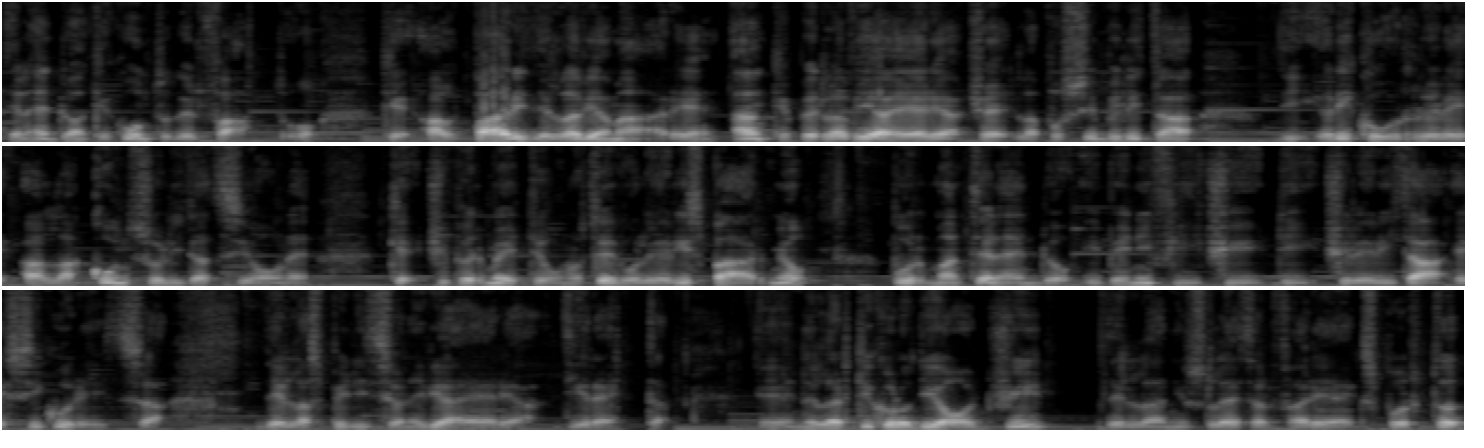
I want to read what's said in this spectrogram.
Tenendo anche conto del fatto che al pari della via mare, anche per la via aerea c'è la possibilità di ricorrere alla consolidazione che ci permette un notevole risparmio pur mantenendo i benefici di celerità e sicurezza della spedizione via aerea diretta. E nell'articolo di oggi della newsletter Fare Export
